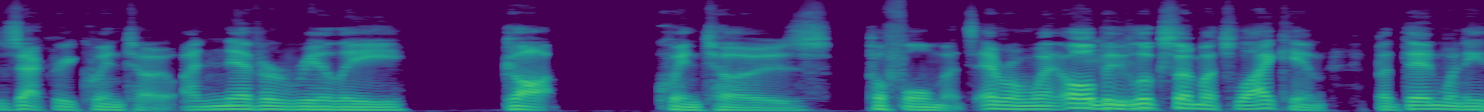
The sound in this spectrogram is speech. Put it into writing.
Zachary Quinto. I never really got Quinto's performance. Everyone went, oh, but he Mm. looks so much like him. But then when he,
